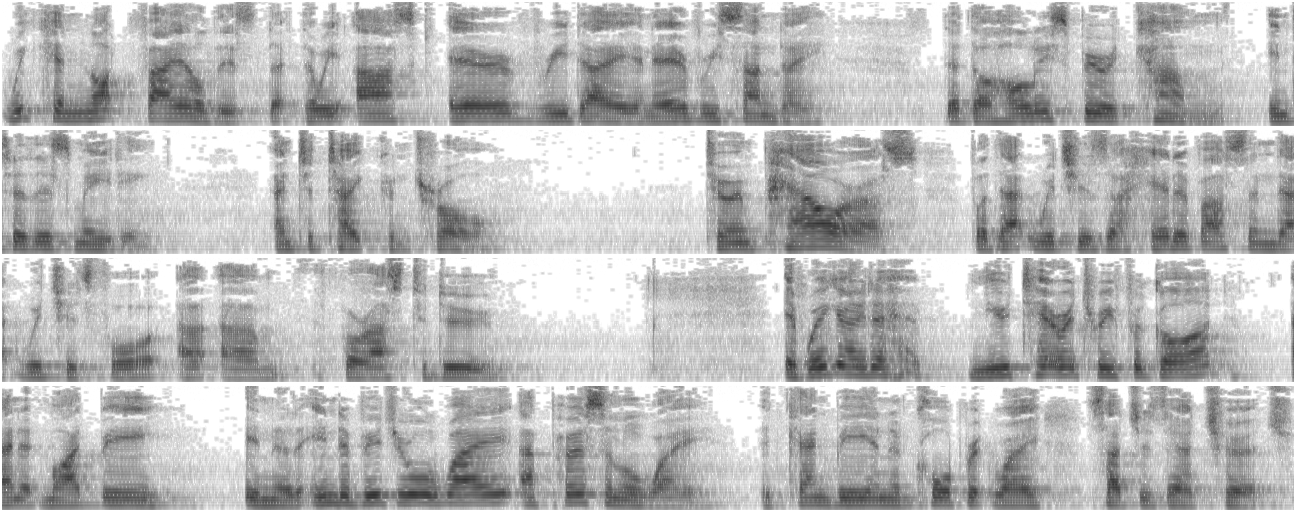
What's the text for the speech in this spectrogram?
we cannot fail this, that, that we ask every day and every Sunday that the Holy Spirit come into this meeting and to take control, to empower us for that which is ahead of us and that which is for, uh, um, for us to do. If we're going to have new territory for God, and it might be in an individual way, a personal way, it can be in a corporate way, such as our church.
